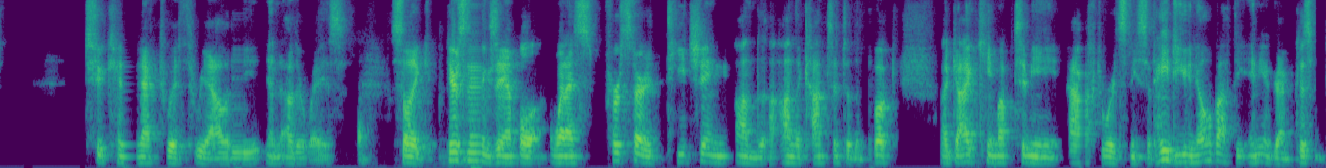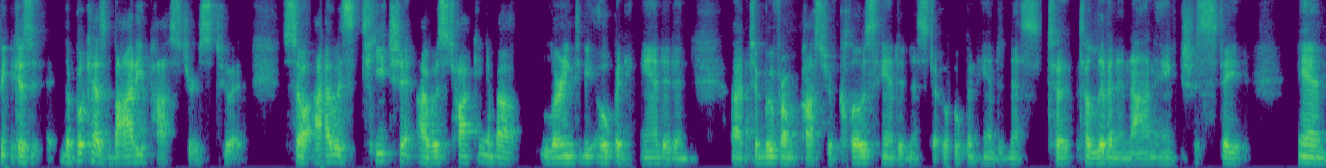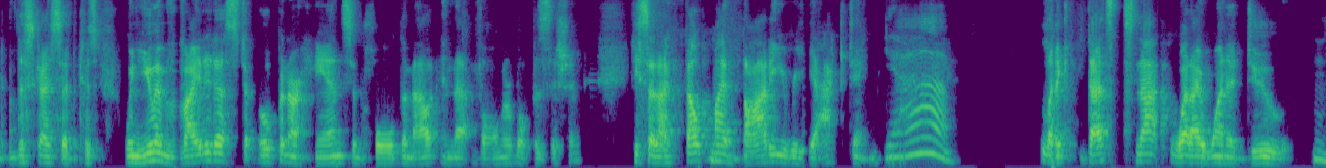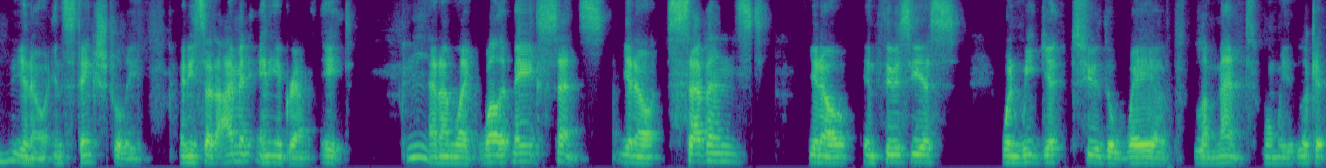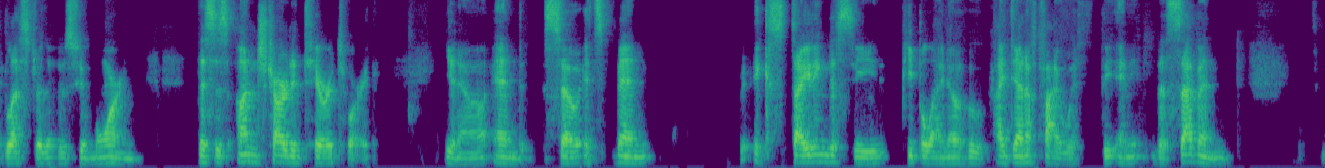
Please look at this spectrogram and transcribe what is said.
to connect with reality in other ways. So like here's an example when I first started teaching on the on the content of the book a guy came up to me afterwards and he said hey do you know about the enneagram because because the book has body postures to it. So I was teaching I was talking about learning to be open-handed and uh, to move from a posture of closed-handedness to open-handedness to, to live in a non-anxious state and this guy said, because when you invited us to open our hands and hold them out in that vulnerable position, he said, I felt my body reacting. Yeah. Like that's not what I want to do, mm-hmm. you know, instinctually. And he said, I'm an Enneagram eight. Mm. And I'm like, well, it makes sense. You know, sevens, you know, enthusiasts, when we get to the way of lament, when we look at blessed are those who mourn, this is uncharted territory you know and so it's been exciting to see people i know who identify with the the seven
